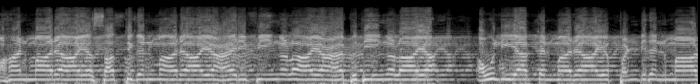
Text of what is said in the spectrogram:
മഹാന്മാരായ സാത്വികന്മാരായ ആരിഫീങ്ങളായ ആബിദീങ്ങളായ ഔലിയാക്കന്മാരായ പണ്ഡിതന്മാർ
